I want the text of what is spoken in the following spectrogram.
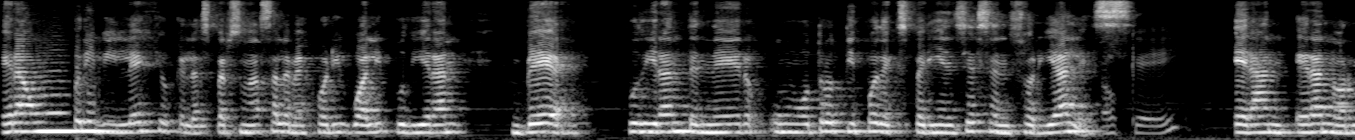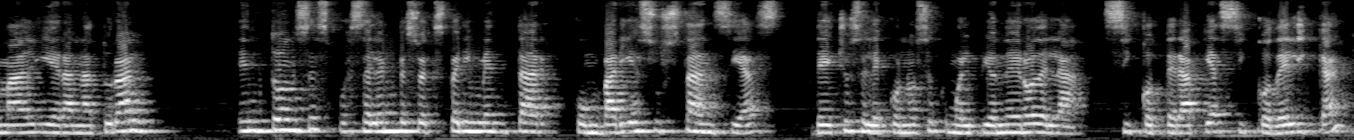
Era un privilegio que las personas a lo mejor igual y pudieran ver pudieran tener un otro tipo de experiencias sensoriales. Eran, era normal y era natural. Entonces, pues él empezó a experimentar con varias sustancias. De hecho, se le conoce como el pionero de la psicoterapia psicodélica,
